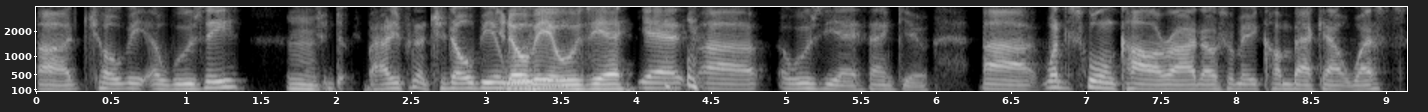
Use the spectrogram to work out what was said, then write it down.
uh, Chobi Awuzie. Mm. how do you pronounce Chidobe Chidobe Awuzie? Yeah, uh, Awuzie. Thank you. Uh, went to school in Colorado, so maybe come back out west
